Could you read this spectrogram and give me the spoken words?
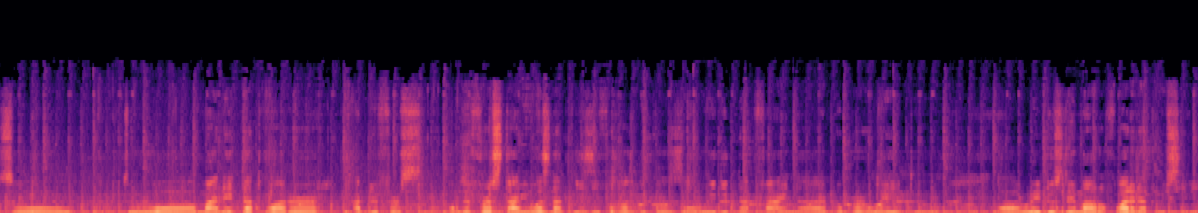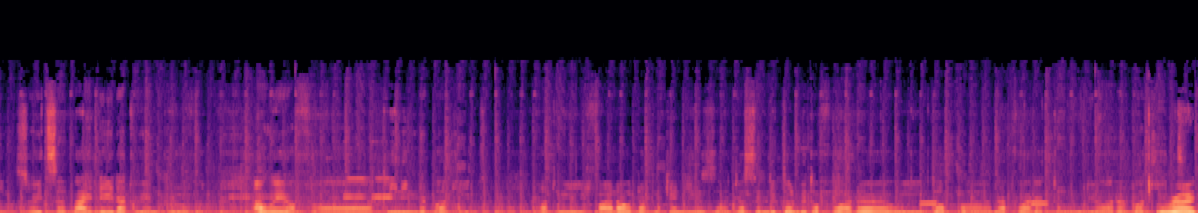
So to uh, manage that water at the first on the first time it was not easy for us because uh, we did not find a proper way to uh, reduce the amount of water that we're receiving so it's uh, by day that we improve our way of uh, cleaning the bucket that we find out that we can use uh, just a little bit of water we dump uh, that water to the other bucket Right.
